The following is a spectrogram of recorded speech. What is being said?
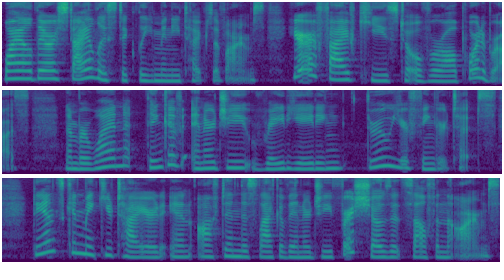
While there are stylistically many types of arms, here are five keys to overall port de bras. Number one, think of energy radiating through your fingertips. Dance can make you tired, and often this lack of energy first shows itself in the arms.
